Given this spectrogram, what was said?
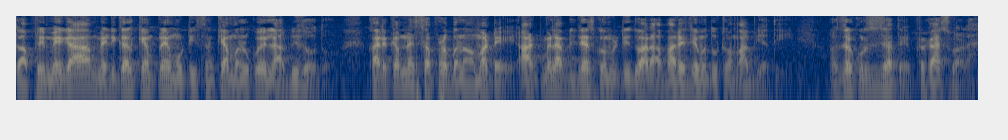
તો આ ફ્રી મેગા મેડિકલ કેમ્પને મોટી સંખ્યામાં લોકોએ લાભ લીધો હતો કાર્યક્રમને સફળ બનાવવા માટે આઠ મેલા બિઝનેસ કોમ્યુનિટી દ્વારા ભારે જહેમત ઉઠવામાં આવી હતી અઝર કુરશી સાથે પ્રકાશવાળા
